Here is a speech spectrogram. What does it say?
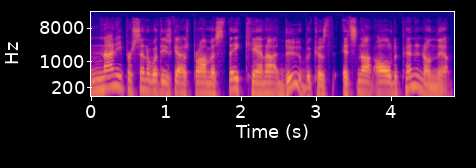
90% of what these guys promise they cannot do because it's not all dependent on them.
